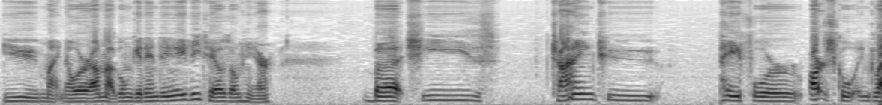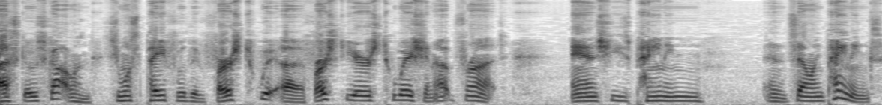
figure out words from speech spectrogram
You might know her. I'm not going to get into any details on here. But she's trying to pay for art school in Glasgow, Scotland. She wants to pay for the first uh, first year's tuition up front. And she's painting and selling paintings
